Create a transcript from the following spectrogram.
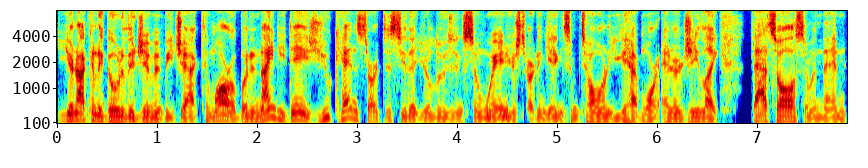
you're not going to go to the gym and be jacked tomorrow, but in 90 days, you can start to see that you're losing some weight, mm-hmm. you're starting getting some tone, or you have more energy. Like that's awesome. And then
